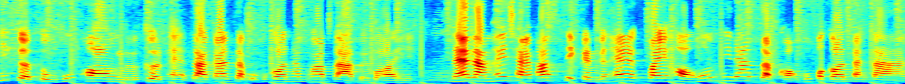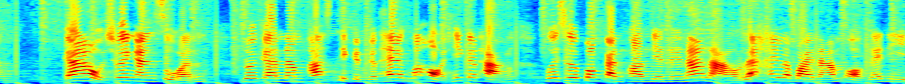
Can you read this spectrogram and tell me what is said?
ที่เกิดตุ่มผู้พอง หรือเกิดแผลจากการจับอุปกรณ์ทำความสะอาดบ่อยๆ แนะนำให้ใช้พลาสติกกันกระแทกไปห่อหุ้มที่ด้านจับของอุปกรณ์ต่างๆ 9. ช่วยงานสวน โดยการนำพลาสติกกันกระแทกมาห่อที่กระถางเพื่อช่วยป้องกันความเย็นในหน้าหนาว และให้ระบายน้ำออกได้ดี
